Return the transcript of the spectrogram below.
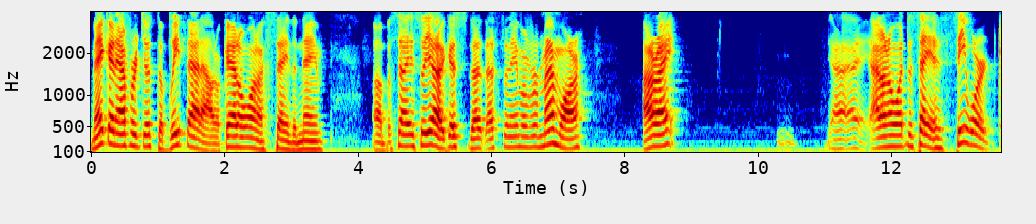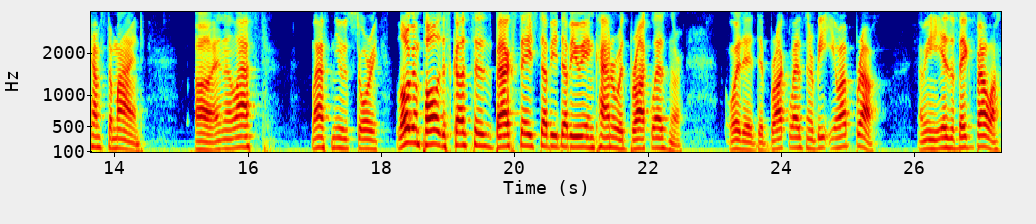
Make an effort just to bleep that out. Okay, I don't want to say the name. Uh, but so, so yeah, I guess that that's the name of her memoir. All right. I, I don't know what to say. A C word comes to mind. Uh, and the last last news story: Logan Paul discusses backstage WWE encounter with Brock Lesnar. What did did Brock Lesnar beat you up, bro? I mean, he is a big fella.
